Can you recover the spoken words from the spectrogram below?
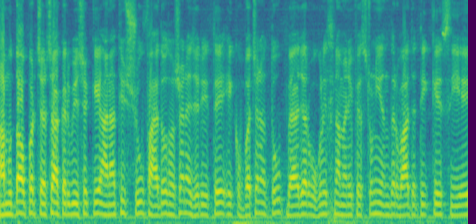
આ મુદ્દા ઉપર ચર્ચા કરવી છે કે આનાથી શું ફાયદો થશે ને જે રીતે એક વચન હતું. બે હજાર ઓગણીસના મેનિફેસ્ટોની અંદર વાત હતી કે સીએ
